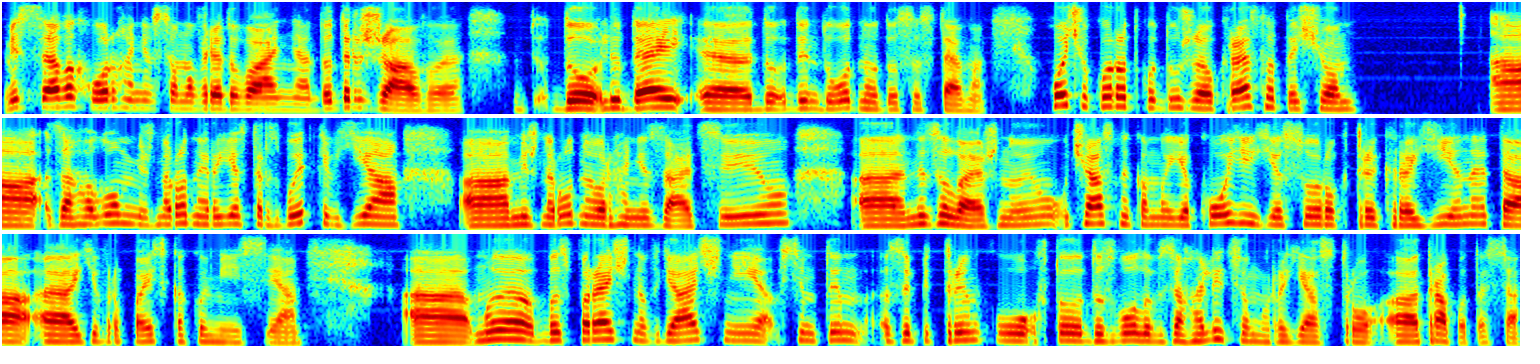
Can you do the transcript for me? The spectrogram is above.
Місцевих органів самоврядування до держави, до людей, е, до один до одного, до системи. Хочу коротко дуже окреслити, що загалом міжнародний реєстр збитків є міжнародною організацією незалежною, учасниками якої є 43 країни та е, Європейська комісія. Ми безперечно вдячні всім тим за підтримку, хто дозволив взагалі цьому реєстру трапитися.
